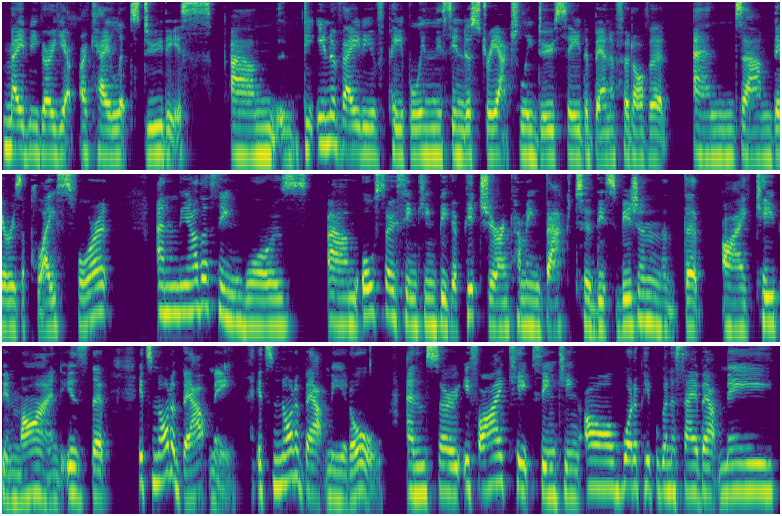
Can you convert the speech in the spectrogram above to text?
made me go, yep, okay, let's do this. Um, the innovative people in this industry actually do see the benefit of it, and um, there is a place for it. And the other thing was um, also thinking bigger picture and coming back to this vision that, that, I keep in mind is that it's not about me. It's not about me at all. And so if I keep thinking, oh, what are people going to say about me?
